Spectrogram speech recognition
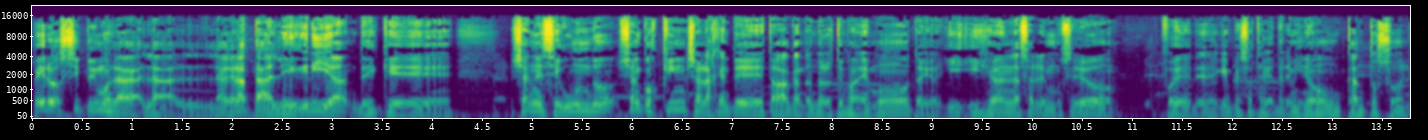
pero sí tuvimos la, la, la grata alegría de que ya en el segundo, ya en Cosquín ya la gente estaba cantando los temas de Mota y, ya en la sala del museo fue desde que empezó hasta que terminó un canto solo.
